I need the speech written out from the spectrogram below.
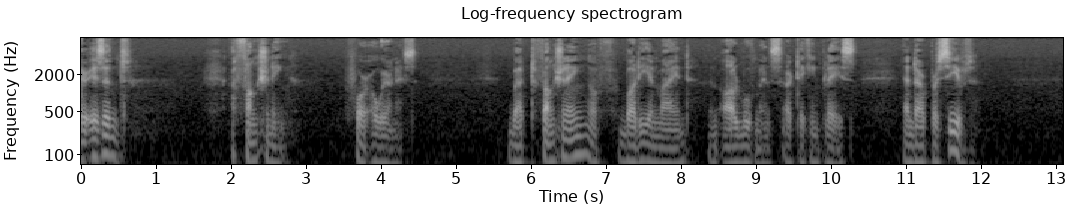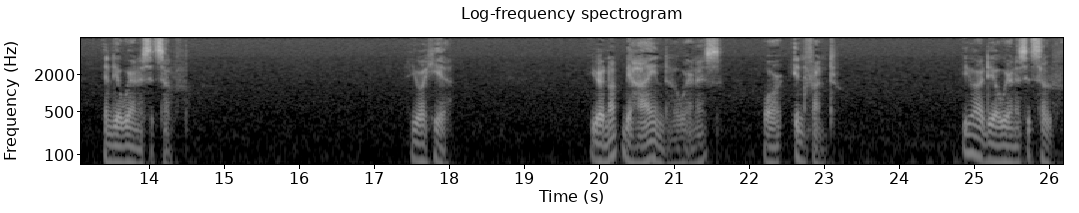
There isn't a functioning for awareness, but functioning of body and mind and all movements are taking place and are perceived in the awareness itself. You are here. You are not behind awareness or in front. You are the awareness itself.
